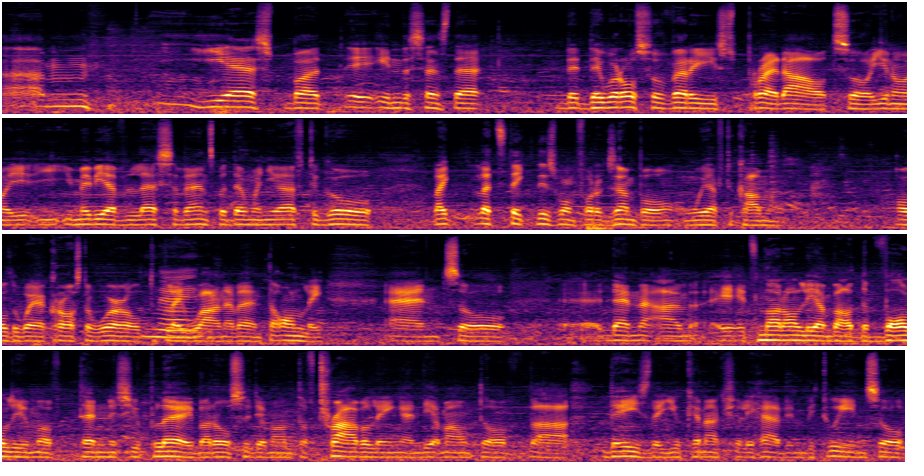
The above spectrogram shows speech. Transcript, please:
um, Yes, but in the sense that they, they were also very spread out. So you know, you, you maybe have less events, but then when you have to go, like let's take this one for example, we have to come all the way across the world to play one event only, and so. Uh, then um, it's not only about the volume of tennis you play, but also the amount of traveling and the amount of uh, days that you can actually have in between. So,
